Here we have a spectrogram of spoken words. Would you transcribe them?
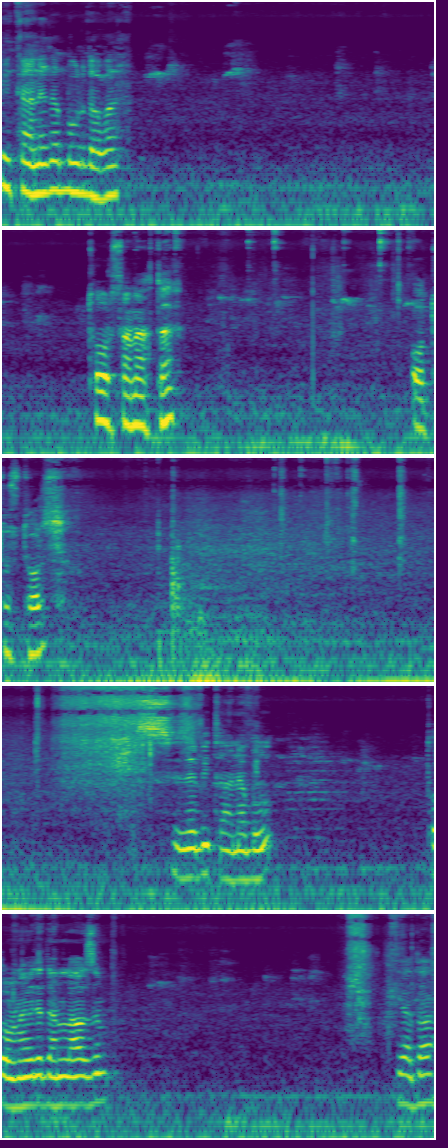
bir tane de burada var. Tors anahtar. 30 tors. Size bir tane bu tornavidadan lazım. Ya da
